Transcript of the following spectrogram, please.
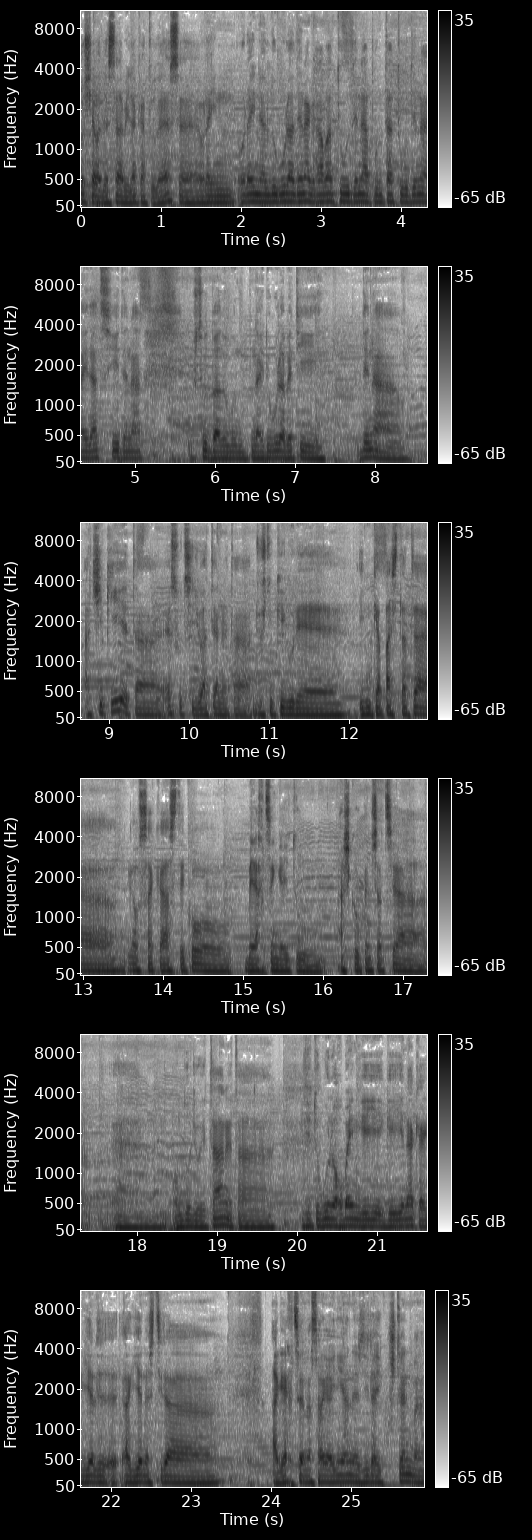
Psikosia bat dezala bilakatu da, ez? Eh, orain, orain aldugula dena grabatu, dena puntatu, dena idatzi, dena ustut badu nahi dugula beti dena atxiki eta ez utzi joatean eta justuki gure inkapazitatea gauzaka azteko behartzen gaitu asko pentsatzea eh, ondorioetan eta ditugun orbain gehienak agian ez dira agertzen azar gainean ez dira ikusten, baina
